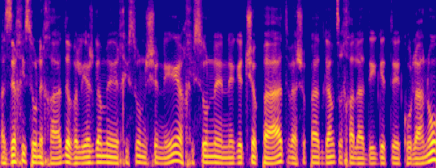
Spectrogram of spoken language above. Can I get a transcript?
אז זה חיסון אחד, אבל יש גם אה, חיסון שני, החיסון אה, נגד שפעת, והשפעת גם צריכה להדאיג את כולנו.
